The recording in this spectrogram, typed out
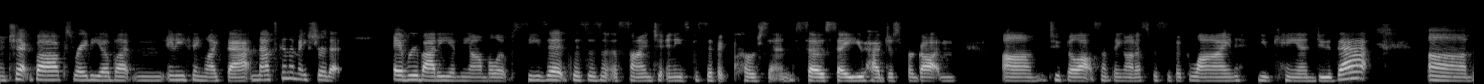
a checkbox, radio button, anything like that. And that's going to make sure that everybody in the envelope sees it. This isn't assigned to any specific person. So, say you had just forgotten um, to fill out something on a specific line, you can do that. Um,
